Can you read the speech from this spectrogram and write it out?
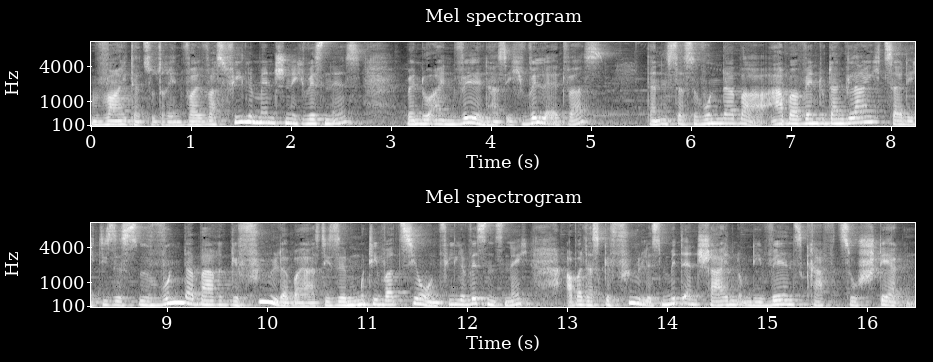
weiterzudrehen? Weil was viele Menschen nicht wissen ist, wenn du einen Willen hast, ich will etwas, dann ist das wunderbar. Aber wenn du dann gleichzeitig dieses wunderbare Gefühl dabei hast, diese Motivation, viele wissen es nicht, aber das Gefühl ist mitentscheidend, um die Willenskraft zu stärken.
